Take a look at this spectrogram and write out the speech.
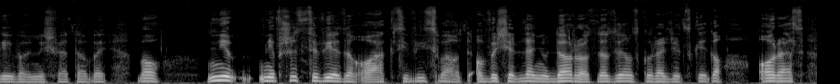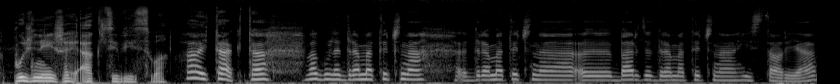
II wojny światowej, bo nie, nie wszyscy wiedzą o akcji Wisła, o, o wysiedleniu Doros do Związku Radzieckiego oraz późniejszej akcji Wisła. Oj, tak, to w ogóle dramatyczna, dramatyczna, y, bardzo dramatyczna historia.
